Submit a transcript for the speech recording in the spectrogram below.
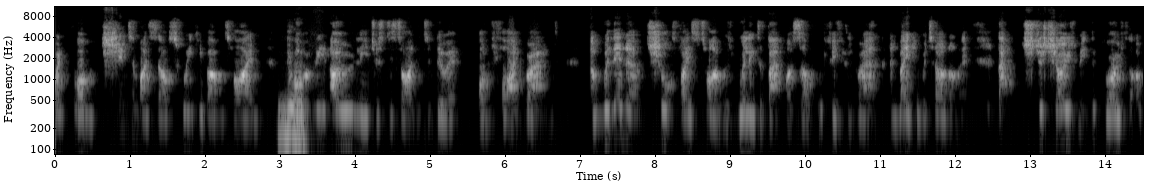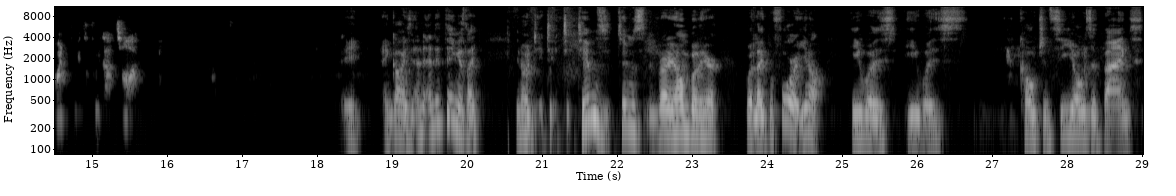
went from shitting myself, squeaky bum time, probably only just decided to do it on five grand, and within a short space of time was willing to back myself with 50 grand and make a return on it. That just shows me the growth that I went through through that time. It, and guys, and, and the thing is like, you know, t- t- Tim's Tim's very humble here, but like before, you know, he was he was coaching CEOs of banks,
